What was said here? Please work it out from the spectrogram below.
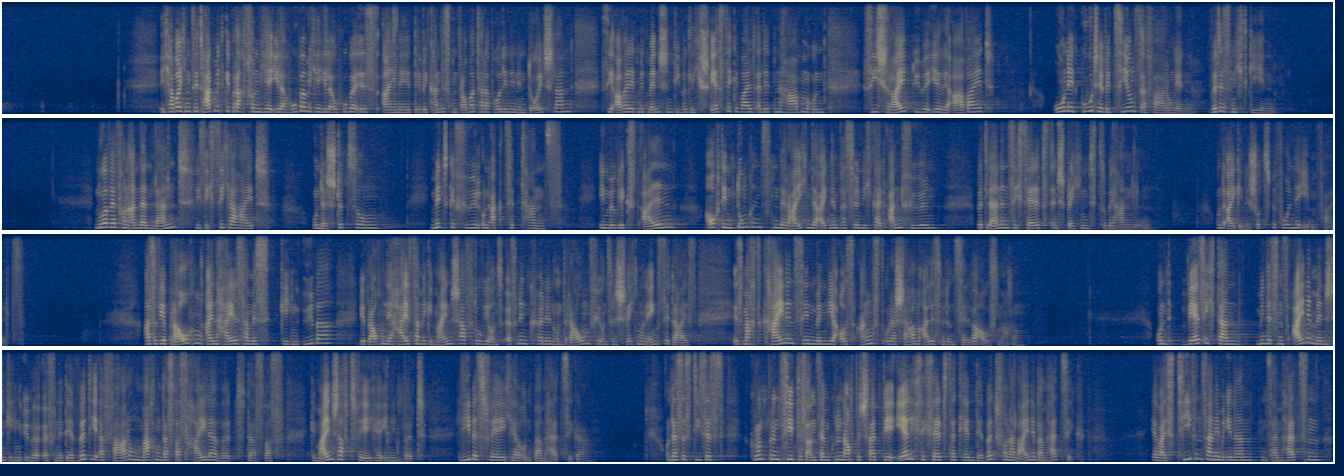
Ich habe euch ein Zitat mitgebracht von Michaela Huber. Michaela Huber ist eine der bekanntesten Traumatherapeutinnen in Deutschland. Sie arbeitet mit Menschen, die wirklich schwerste Gewalt erlitten haben und sie schreibt über ihre Arbeit, ohne gute Beziehungserfahrungen wird es nicht gehen. Nur wer von anderen lernt, wie sich Sicherheit, Unterstützung, Mitgefühl und Akzeptanz in möglichst allen auch den dunkelsten Bereichen der eigenen Persönlichkeit anfühlen, wird lernen, sich selbst entsprechend zu behandeln. Und eigene Schutzbefohlene ebenfalls. Also wir brauchen ein heilsames Gegenüber, wir brauchen eine heilsame Gemeinschaft, wo wir uns öffnen können und Raum für unsere Schwächen und Ängste da ist. Es macht keinen Sinn, wenn wir aus Angst oder Scham alles mit uns selber ausmachen. Und wer sich dann mindestens einem Menschen gegenüber öffnet, der wird die Erfahrung machen, dass was heiler wird, dass was gemeinschaftsfähiger in ihm wird, liebesfähiger und barmherziger. Und das ist dieses Grundprinzip, das Anselm Grün auch beschreibt, wer ehrlich sich selbst erkennt, der wird von alleine barmherzig. Er weiß tief in seinem Innern, in seinem Herzen,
